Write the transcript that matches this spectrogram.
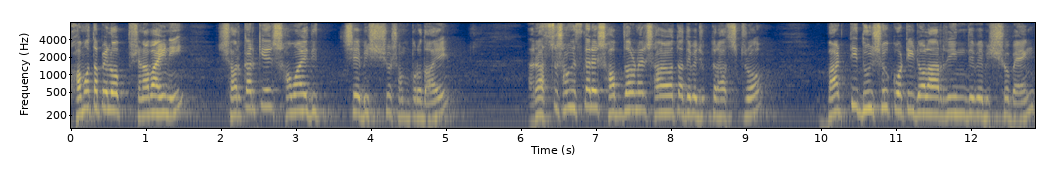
ক্ষমতা পেল সেনাবাহিনী। সরকারকে সময় দিচ্ছে বিশ্ব সম্প্রদায়। রাষ্ট্র সংস্কারে সব ধরনের সহায়তা দেবে যুক্তরাষ্ট্র। বাড়তি দুইশো কোটি ডলার ঋণ দেবে বিশ্ব ব্যাংক।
